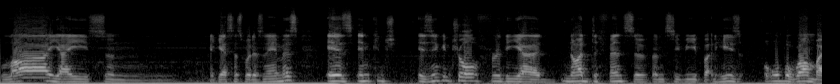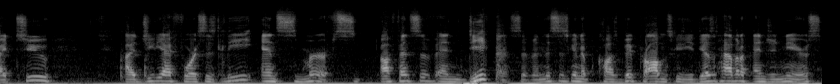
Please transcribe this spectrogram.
La Yaisun, I guess that's what his name is, is in is in control for the uh, not defensive MCV, but he's overwhelmed by two uh, GDI forces, Lee and Smurfs, offensive and defensive, and this is going to cause big problems because he doesn't have enough engineers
